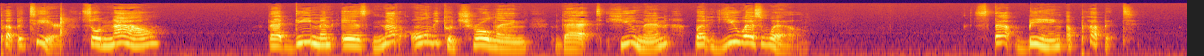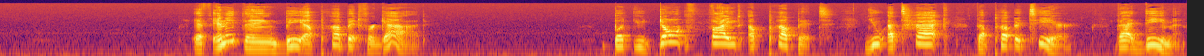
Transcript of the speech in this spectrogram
puppeteer. So now that demon is not only controlling that human, but you as well. Stop being a puppet. If anything, be a puppet for God. But you don't fight a puppet. You attack the puppeteer, that demon.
